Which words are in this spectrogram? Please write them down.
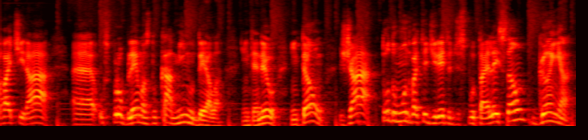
vai tirar é, os problemas do caminho dela, entendeu? Então, já todo mundo vai ter direito de disputar a eleição, ganha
